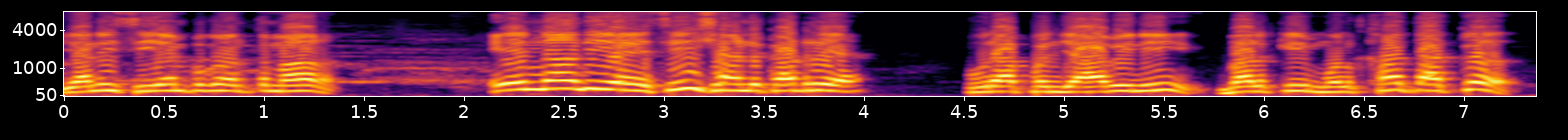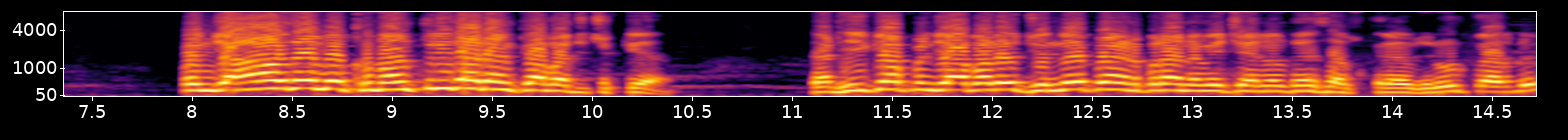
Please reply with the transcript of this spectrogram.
ਯਾਨੀ ਸੀਐਮ ਭਗਵੰਤ ਮਾਨ, ਇਹਨਾਂ ਦੀ ਐਸੀ ਛੰਡ ਕੱਢ ਰਿਹਾ। ਪੂਰਾ ਪੰਜਾਬ ਹੀ ਨਹੀਂ, ਬਲਕਿ ਮੁਲਕਾਂ ਤੱਕ ਪੰਜਾਬ ਦੇ ਮੁੱਖ ਮੰਤਰੀ ਦਾ ਡੰਕਾ ਵੱਜ ਚੁੱਕਿਆ। ਤਾਂ ਠੀਕ ਆ ਪੰਜਾਬ ਵਾਲਿਓ, ਜਿੰਨੇ ਭੈਣ ਭਰਾ ਨਵੇਂ ਚੈਨਲ ਤੇ ਸਬਸਕ੍ਰਾਈਬ ਜ਼ਰੂਰ ਕਰ ਲਿਓ,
